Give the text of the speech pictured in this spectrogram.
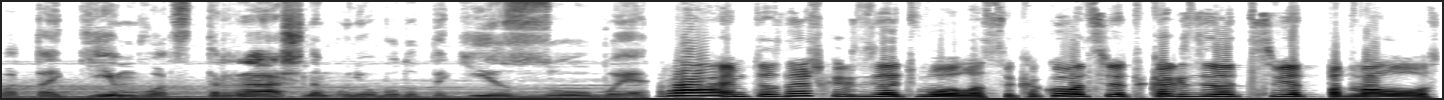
Вот таким вот страшным. У него будут такие зубы. Райм, ты знаешь, как сделать волосы? Какого цвета? Как сделать цвет под волос?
